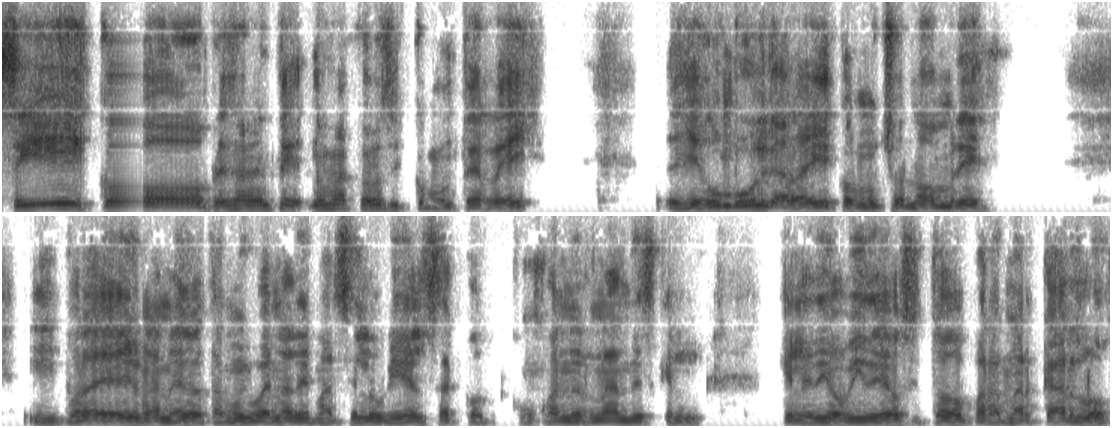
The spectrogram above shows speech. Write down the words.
Sí, con, precisamente, no me acuerdo si con Monterrey, eh, llegó un búlgaro ahí con mucho nombre, y por ahí hay una anécdota muy buena de Marcelo Bielsa con, con Juan Hernández que, que, le dio videos y todo para marcarlo,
